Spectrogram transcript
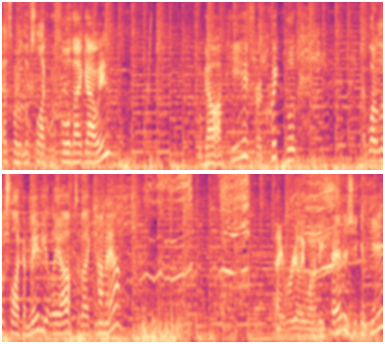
That's what it looks like before they go in. We'll go up here for a quick look at what it looks like immediately after they come out. They really want to be fed, as you can hear.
